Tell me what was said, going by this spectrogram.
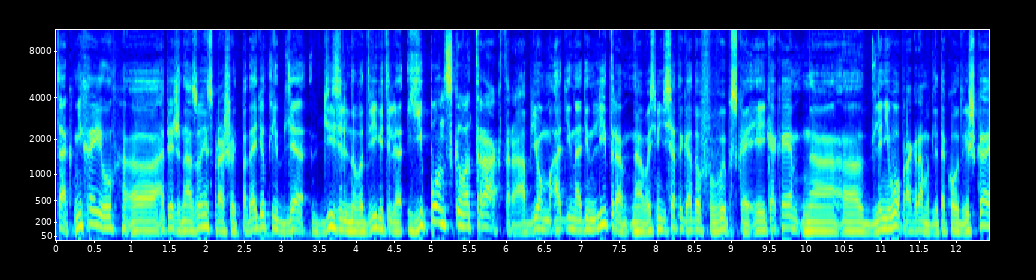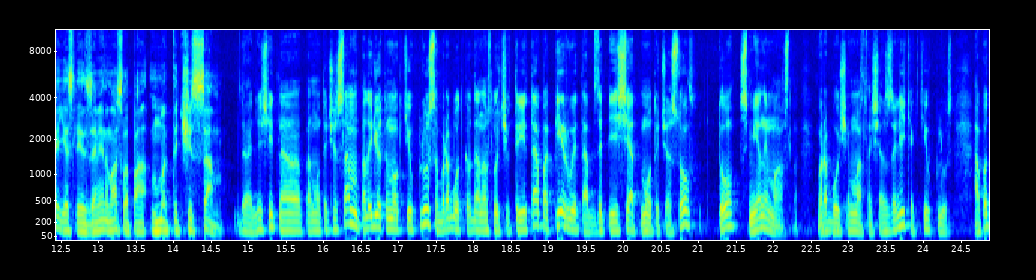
Так, Михаил, э, опять же, на Озоне спрашивает, подойдет ли для дизельного двигателя японского трактора объем 1,1 литра э, 80-х годов выпуска? И какая э, э, для него программа для такого движка, если замена масла по моточасам? Да, действительно, по моточасам подойдет ему актив плюс, обработка в данном случае в три этапа. Первый этап за 50 моточасов до смены масла. В рабочее масло сейчас залить актив плюс. А потом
